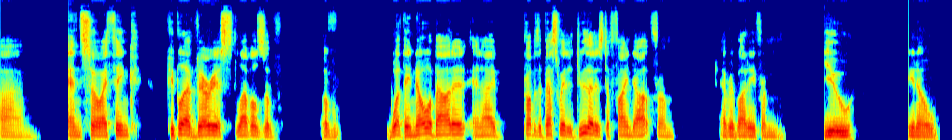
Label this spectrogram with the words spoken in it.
Um, and so I think people have various levels of of what they know about it, and I probably the best way to do that is to find out from everybody, from you, you know,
